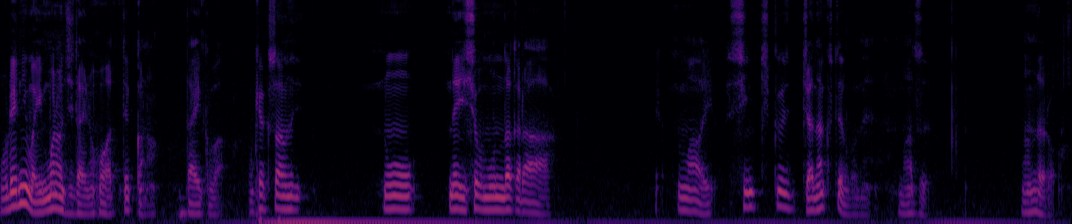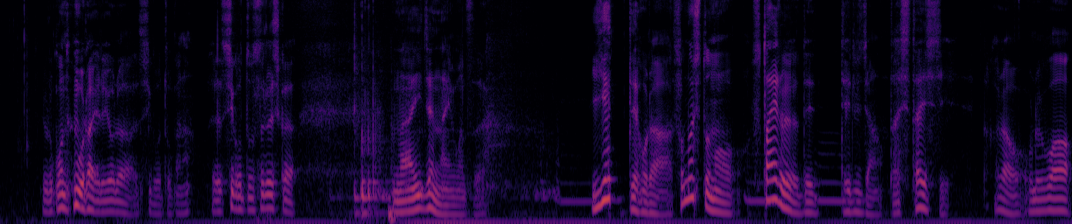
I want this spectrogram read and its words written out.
俺には今の時代の方合ってっかな大工は。お客さんのね衣装もんだからまあ新築じゃなくてもねまずなんだろう。喜んでもらえるような仕事かな。仕事するしかないじゃないまず。家ってほらその人のスタイルで出るじゃん。出したいし。だから俺は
